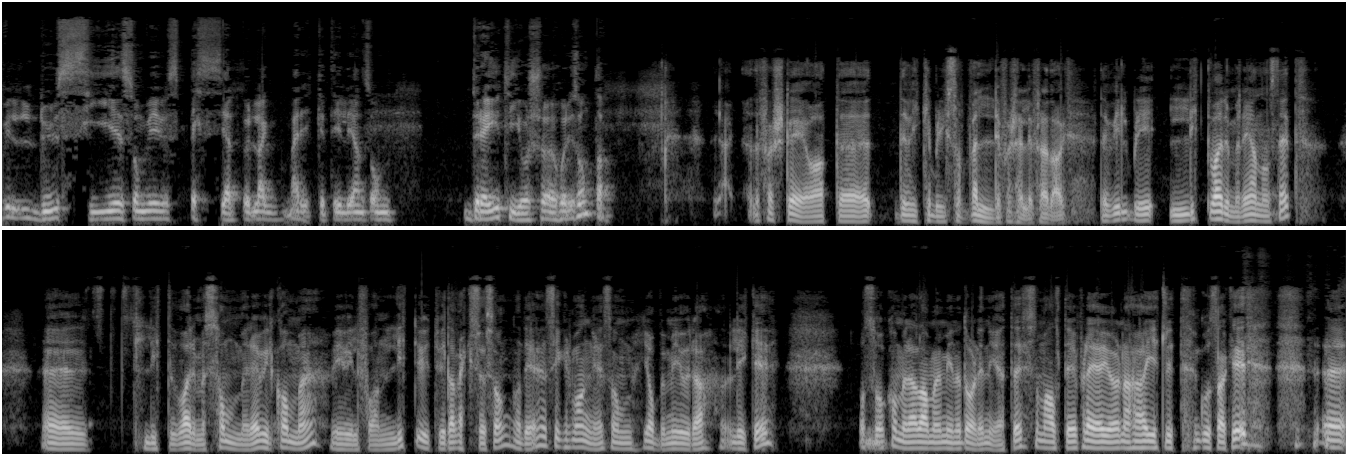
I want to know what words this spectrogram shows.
vil du si som vi spesielt bør legge merke til i en sånn drøy tiårshorisont? da? Det første er jo at det vil ikke bli så veldig forskjellig fra i dag. Det vil bli litt varmere i gjennomsnitt. Eh, litt varme somre vil komme. Vi vil få en litt utvida vekstsesong, og det er sikkert mange som jobber med jorda liker. Og så kommer jeg da med mine dårlige nyheter, som alltid pleier å gjøre når jeg har gitt litt godsaker. Eh,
